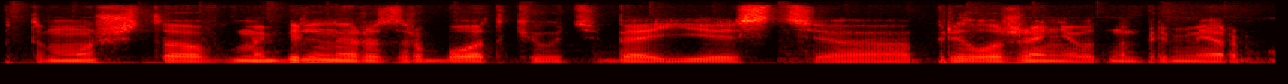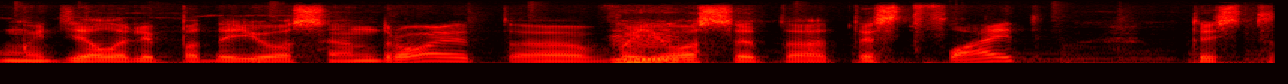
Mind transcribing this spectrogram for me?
потому что в мобильной разработке у тебя есть приложение, вот, например, мы делали под iOS и Android, в iOS mm-hmm. это TestFlight, то есть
